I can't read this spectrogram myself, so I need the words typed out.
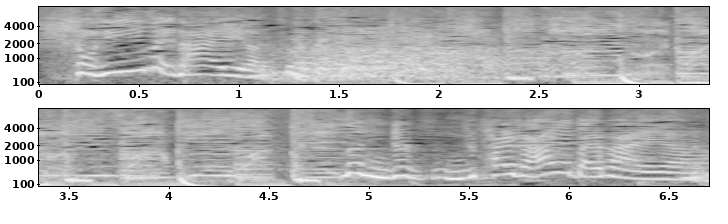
手机没带呀。那你这你这拍啥也白 拍呀。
